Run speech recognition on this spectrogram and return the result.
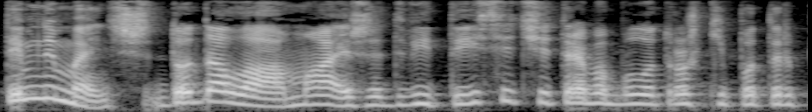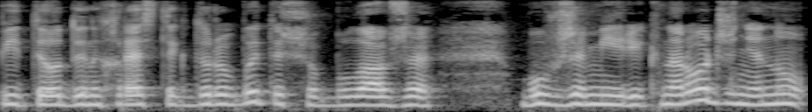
Тим не менш, додала майже 2000. Треба було трошки потерпіти один хрестик доробити, щоб була вже, був вже мій рік народження. Ну,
